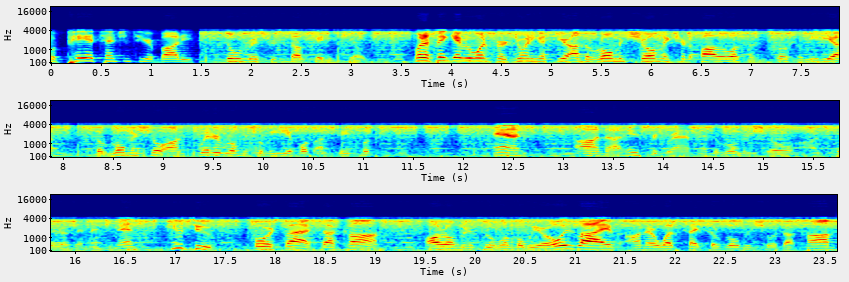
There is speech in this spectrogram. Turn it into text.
But pay attention to your body. Don't risk yourself getting killed. I want to thank everyone for joining us here on The Roman Show. Make sure to follow us on social media. The Roman Show on Twitter, Roman Show Media, both on Facebook and on uh, Instagram, and The Roman Show on Twitter, as I mentioned, and YouTube forward slash dot com. All Roman is one, but we are always live on our website, theromanshow.com.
